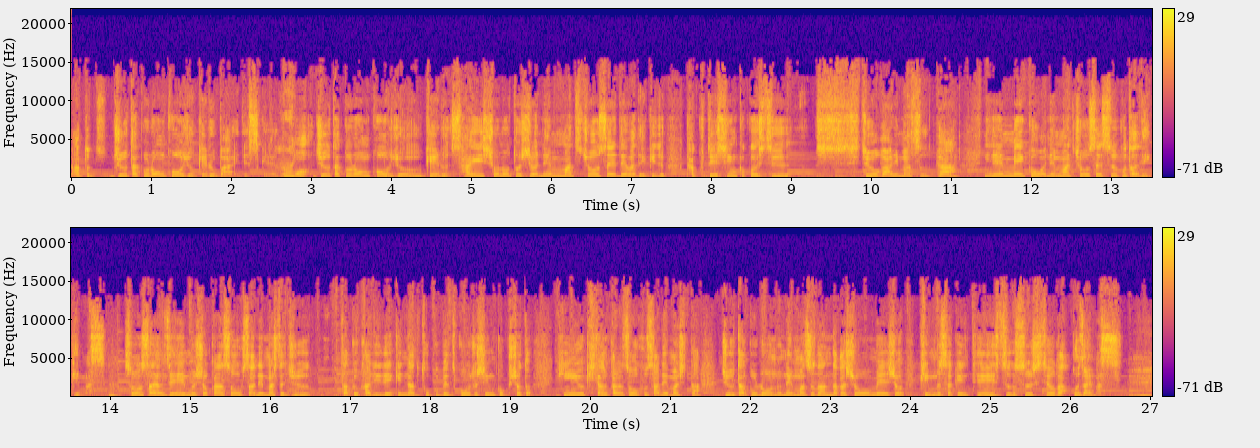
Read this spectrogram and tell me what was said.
あと、住宅ローン控除を受ける場合ですけれども、はい、住宅ローン控除を受ける最初の年は年末調整ではできず、確定申告を必要がありますが、2年目以降は年末調整することができます、うん、その際は税務署から送付されました住宅借入金など特別控除申告書と金融機関から送付されました住宅ローンの年末残高証明書を勤務先に提出する必要がございます、うん。さ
